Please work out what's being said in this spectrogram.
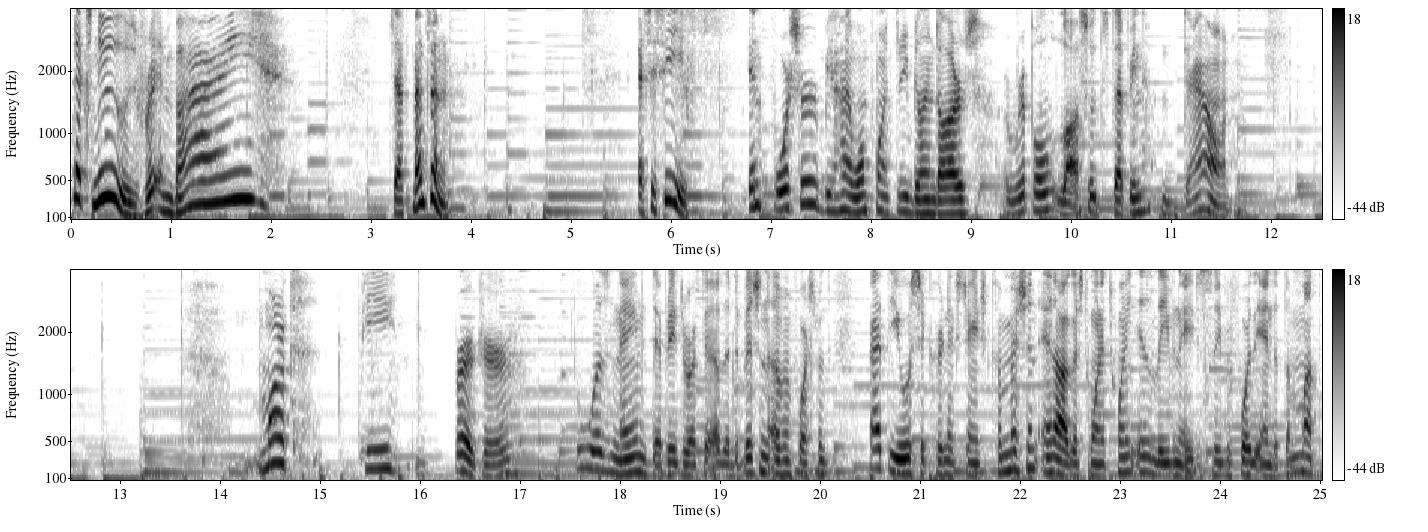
Next news written by Jeff Benson. SEC enforcer behind $1.3 billion Ripple lawsuit stepping down. Marc P. Berger, who was named Deputy Director of the Division of Enforcement at the U.S. Securities and Exchange Commission in August 2020, is leaving the agency before the end of the month,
